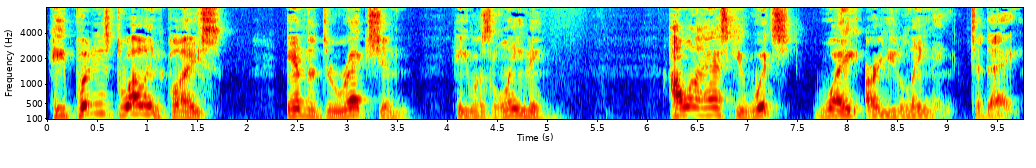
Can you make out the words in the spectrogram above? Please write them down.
he put his dwelling place in the direction he was leaning. I want to ask you, which way are you leaning today?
